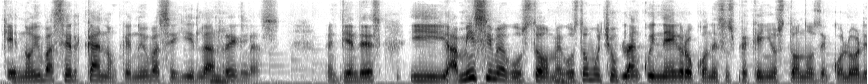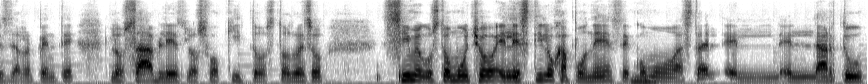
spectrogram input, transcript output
que no iba a ser canon, que no iba a seguir las reglas. ¿Me entiendes? Y a mí sí me gustó, me gustó mucho blanco y negro con esos pequeños tonos de colores de repente, los sables, los foquitos, todo eso. Sí me gustó mucho el estilo japonés de cómo hasta el, el, el Artu,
